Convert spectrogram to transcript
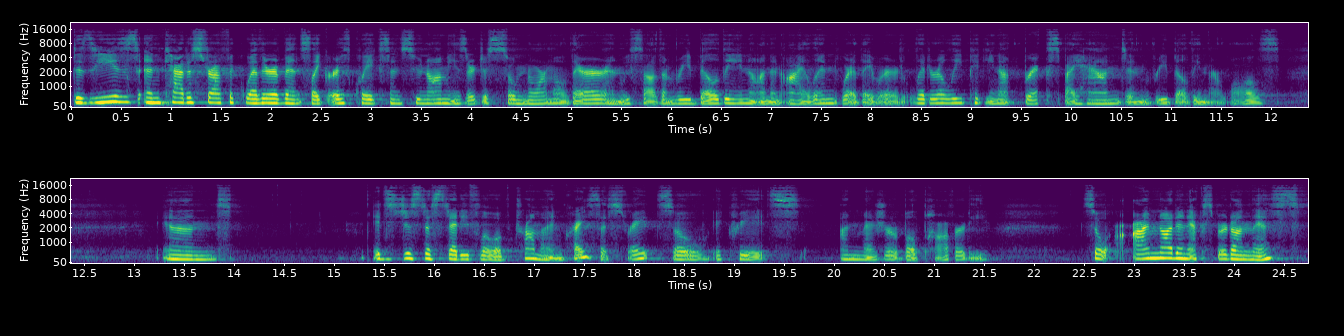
Disease and catastrophic weather events like earthquakes and tsunamis are just so normal there, and we saw them rebuilding on an island where they were literally picking up bricks by hand and rebuilding their walls. And it's just a steady flow of trauma and crisis, right? So it creates unmeasurable poverty. So I'm not an expert on this,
